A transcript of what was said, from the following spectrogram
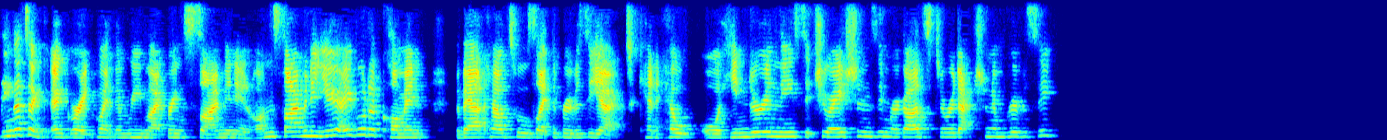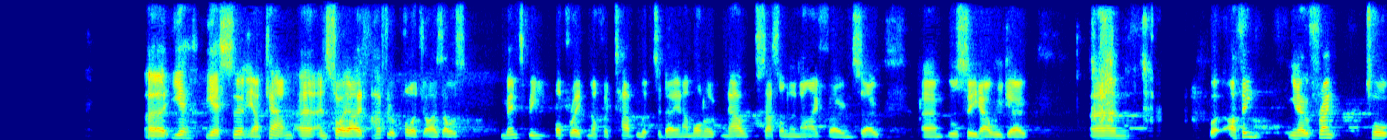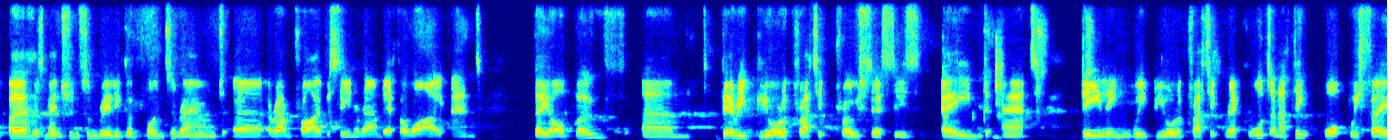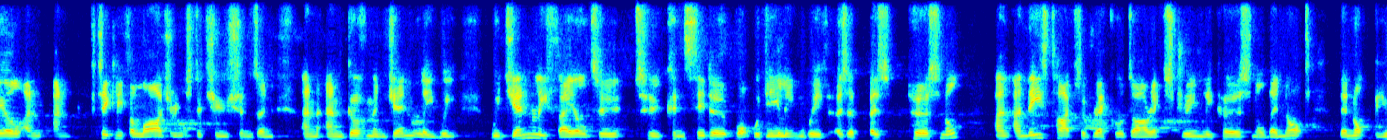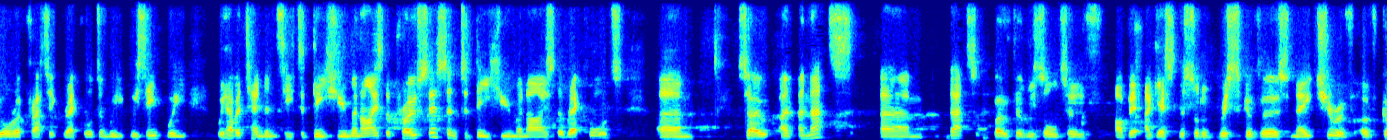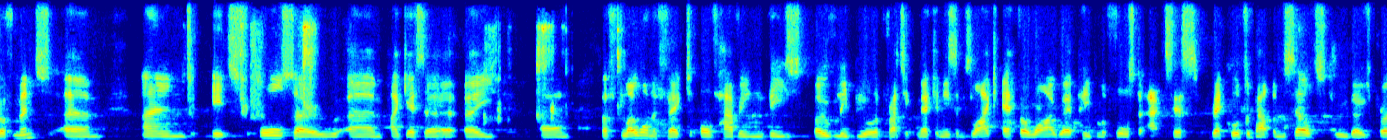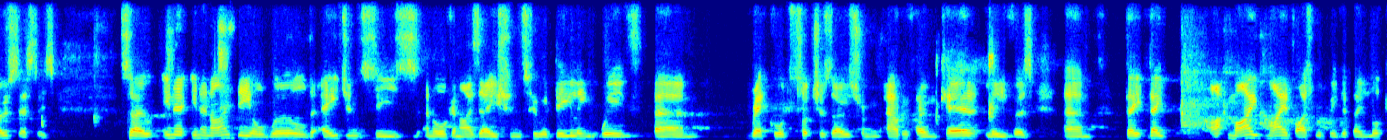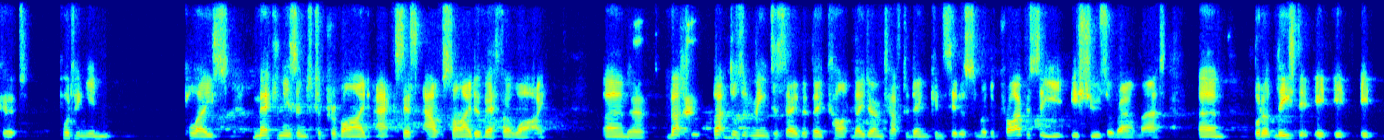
I think that's a, a, great point that we might bring Simon in on. Simon, are you able to comment about how tools like the Privacy Act can help or hinder in these situations in regards to redaction and privacy? Uh, yes, yes, certainly I can. Uh, and sorry, I have to apologise. I was meant to be operating off a tablet today, and I'm on a, now sat on an iPhone. So um, we'll see how we go. Um, but I think you know Frank talk, uh, has mentioned some really good points around uh, around privacy and around FOI, and they are both um, very bureaucratic processes aimed at dealing with bureaucratic records. And I think what we fail, and, and particularly for larger institutions and, and, and government generally, we we generally fail to to consider what we're dealing with as a as personal. And, and these types of records are extremely personal. They're not they're not bureaucratic records, and we we think we we have a tendency to dehumanize the process and to dehumanize the records. Um, so, and, and that's um, that's both a result of, I guess, the sort of risk-averse nature of, of governments, um, and it's also, um, I guess, a, a, um, a flow-on effect of having these overly bureaucratic mechanisms like FOI, where people are forced to access records about themselves through those processes. So in, a, in an ideal world, agencies and organisations who are dealing with um, records such as those from out-of-home care leavers, um, they, they, my, my advice would be that they look at putting in place mechanisms to provide access outside of FOI. Um, yeah. That that doesn't mean to say that they can't, they don't have to then consider some of the privacy issues around that. Um, but at least it it it it, it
